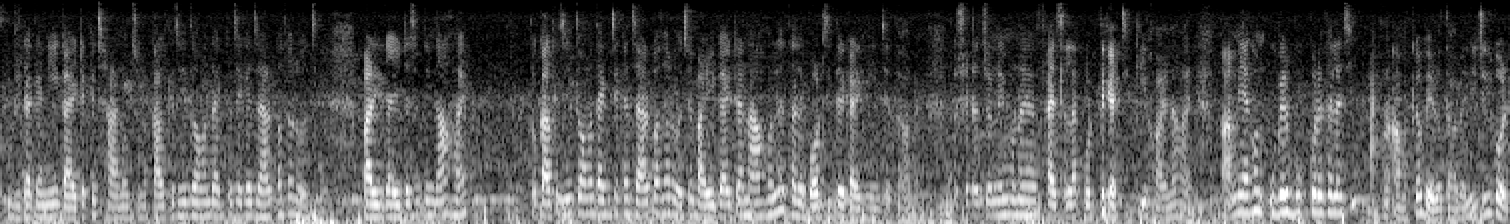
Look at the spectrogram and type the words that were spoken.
স্কুটিটাকে নিয়ে গাড়িটাকে ছাড়ানোর জন্য। কালকে যেহেতু আমাদের একটা জায়গায় যাওয়ার কথা রয়েছে, বাড়ির গাড়িটা যদি না হয় তো কালকে যেহেতু আমাদের এক জায়গায় যাওয়ার কথা রয়েছে বাড়ির গাড়িটা না হলে তাহলে বড়জিদের গাড়ি নিয়ে যেতে হবে। তো সেটার জন্যই মনে হয় ফয়সলা করতে গেছি কি হয় না হয়। তো আমি এখন উবের বুক করে ফেলেছি এখন আমাকেও বেরোতে হবে। লিটিল গোল্ড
